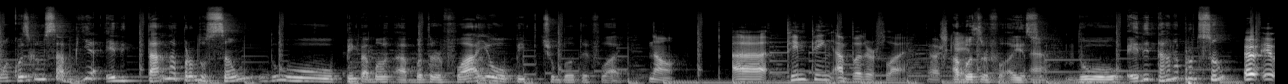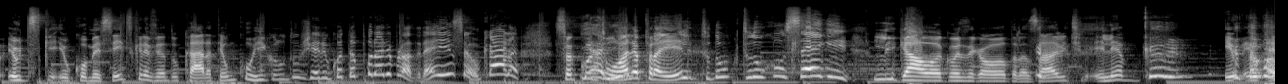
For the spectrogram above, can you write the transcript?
uma coisa que eu não sabia, ele tá na produção do Pimp a, Bu- a Butterfly ou Pimp to Butterfly? Não. Uh, Pimping a Butterfly. Eu acho que a é isso. Butterfly, isso. É. Do. Ele tá na produção. Eu, eu, eu, desque- eu comecei descrevendo o cara ter um currículo do gênio contemporâneo, brother. É isso, é o cara. Só que quando tu olha pra ele, tu não, tu não consegue ligar uma coisa com a outra, sabe? Tipo, ele é. Cara, Eu, eu é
